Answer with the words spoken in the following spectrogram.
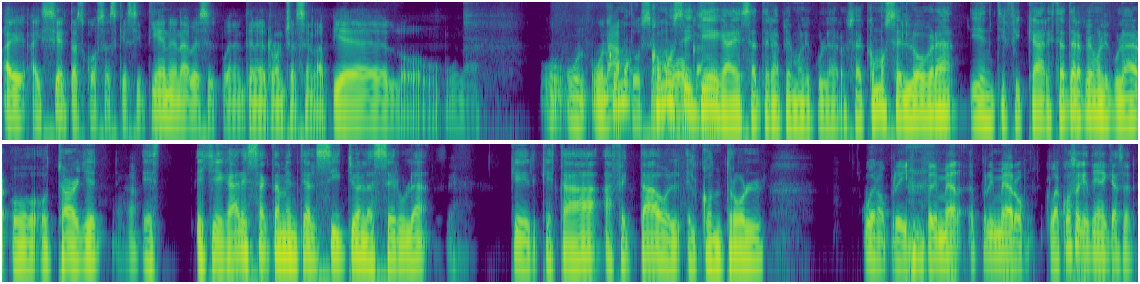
Hay, ciertas cosas que si tienen, a veces pueden tener ronchas en la piel o un, un ¿Cómo, ¿cómo se llega a esa terapia molecular? O sea, ¿cómo se logra identificar esta terapia molecular o, target? Es, llegar exactamente al sitio en la célula que, está afectado el, control. Bueno, primero, la cosa que tiene que hacer,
